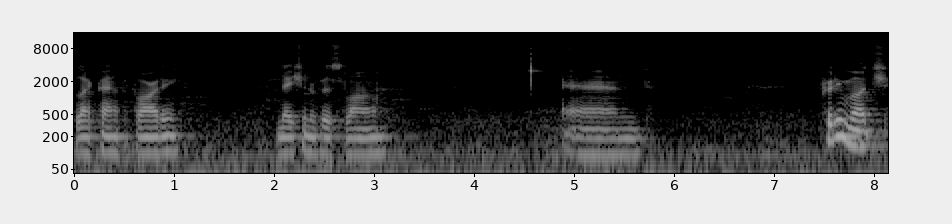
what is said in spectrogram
Black Panther Party, Nation of Islam, and pretty much,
